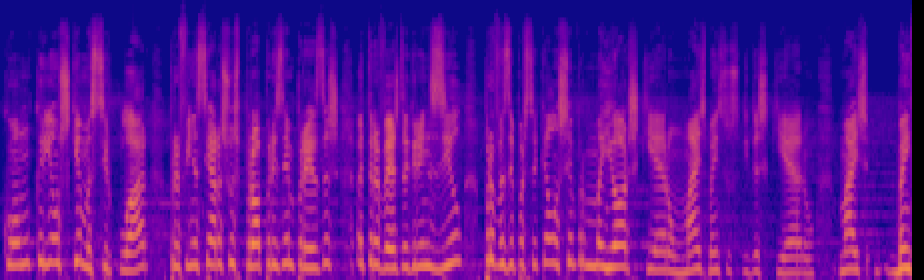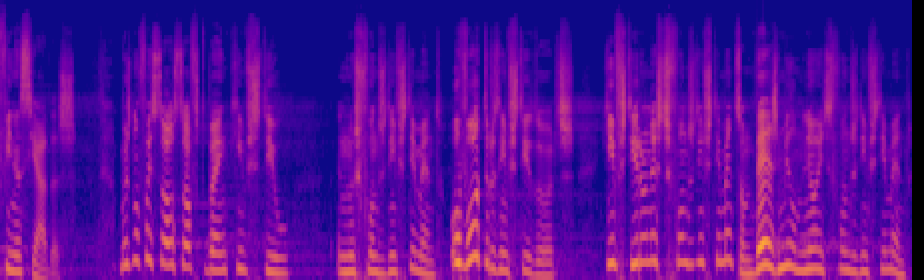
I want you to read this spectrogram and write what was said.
como cria um esquema circular para financiar as suas próprias empresas através da Greensill, para fazer parecer que elas sempre maiores que eram, mais bem-sucedidas que eram, mais bem financiadas. Mas não foi só o SoftBank que investiu nos fundos de investimento. Houve outros investidores que investiram nestes fundos de investimento. São 10 mil milhões de fundos de investimento.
